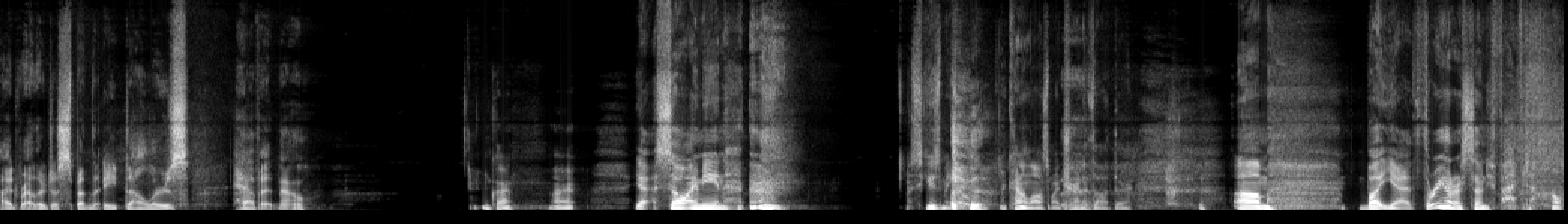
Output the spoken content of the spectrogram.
I'd rather just spend the eight dollars, have it now. Okay. All right. Yeah. So I mean, excuse me, I kind of lost my train of thought there. Um, but yeah, three hundred seventy-five dollars.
